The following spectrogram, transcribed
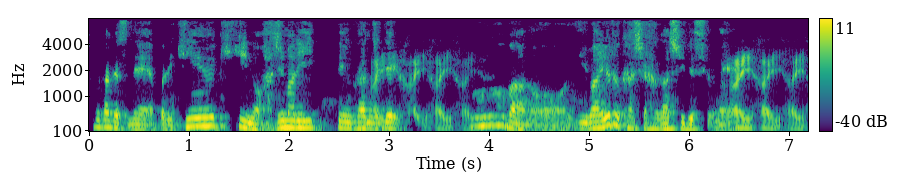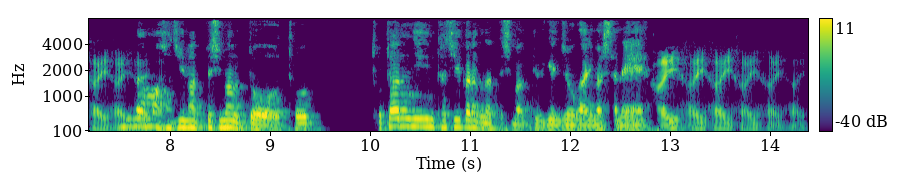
それがですね、やっぱり金融危機の始まりっていう感じで、はいはいはい、はい。ローバーの、いわゆる貸し剥がしですよね。はいはいはいはいはい、はい。がまあ始まってしまうと、と、途端に立ち行かなくなってしまうという現状がありましたね。はいはいはいはいはいはい。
